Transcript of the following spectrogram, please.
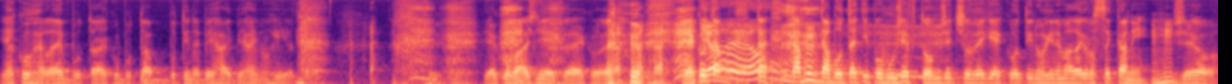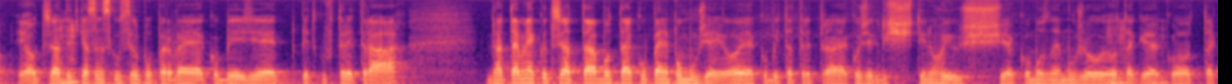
Jako hele, bota, jako bota, boty neběhají, běhají nohy. Jako. jako vážně je to jako, jako Jo, ta, jo. Ta, ta, ta, bota ti pomůže v tom, že člověk jako ty nohy nemá tak rozsekaný, Mhm. mm-hmm. že jo, jo, třeba mm-hmm. teďka jsem zkusil poprvé jako běžet pětku v tretrách, No tam jako třeba ta bota jako úplně nepomůže, jo, jako by ta tretra, jakože když ty nohy už jako moc nemůžou, jo, mm-hmm. tak jako, tak,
